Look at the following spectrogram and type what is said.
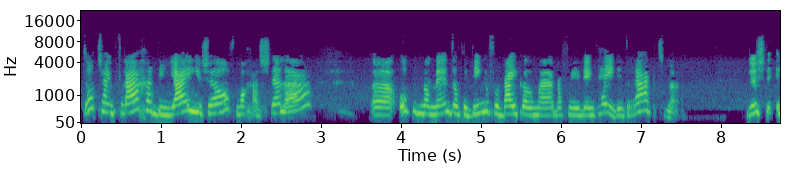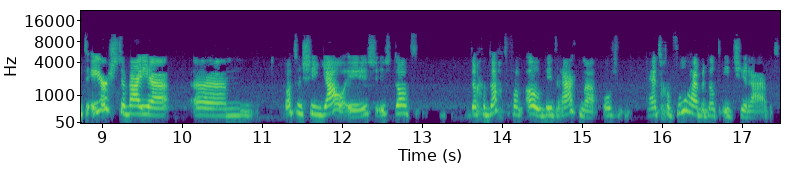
Dat zijn vragen die jij jezelf mag gaan stellen uh, op het moment dat er dingen voorbij komen waarvan je denkt: hé, hey, dit raakt me. Dus het eerste waar je um, wat een signaal is, is dat de gedachte van, oh, dit raakt me. Of het gevoel hebben dat iets je raakt.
